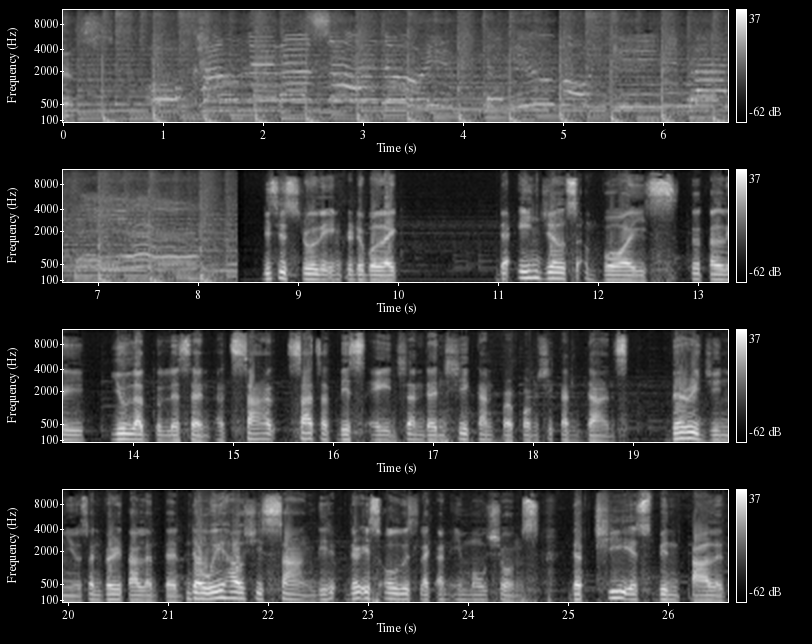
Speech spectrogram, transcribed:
Bethlehem. This is truly incredible. Like the angel's voice, totally you love to listen at such at this age, and then she can perform, she can dance. Very genius and very talented. The way how she sang, the- there is always like an emotions that she has been talent,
